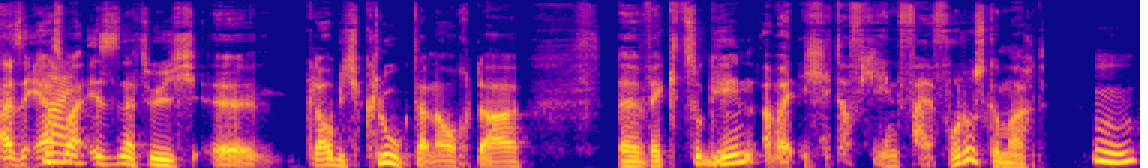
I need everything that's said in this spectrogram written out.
Also erstmal Nein. ist es natürlich, äh, glaube ich, klug, dann auch da äh, wegzugehen. Aber ich hätte auf jeden Fall Fotos gemacht. Mhm.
